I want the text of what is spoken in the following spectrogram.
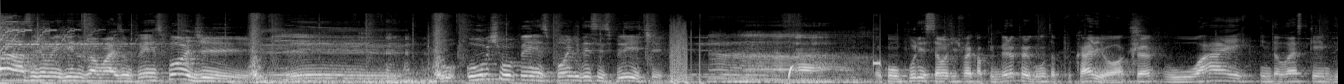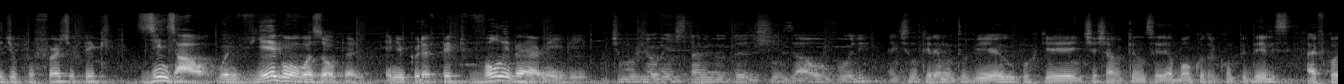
Olá, sejam bem-vindos a mais um Pen Responde! O último Pen Responde desse split. Ah. Então, como punição, a gente vai com a primeira pergunta pro Carioca. Why in the last game did you prefer to pick Zinzao when Viego was open and you could have picked Volibear maybe? Último jogo a gente estava em dúvida de Shinzal ou vôlei. A gente não queria muito o Viego porque a gente achava que não seria bom contra a comp deles. Aí ficou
